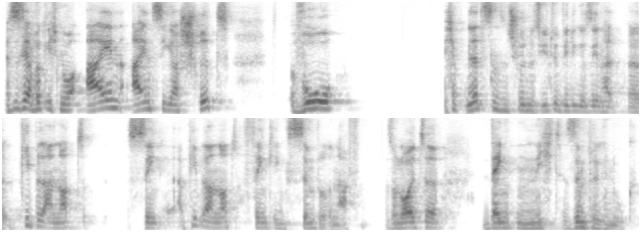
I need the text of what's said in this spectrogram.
Es ist ja wirklich nur ein einziger Schritt, wo ich habe letztens ein schönes YouTube-Video gesehen, halt, uh, people, are not think, people are not thinking simple enough. Also Leute denken nicht simpel genug.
